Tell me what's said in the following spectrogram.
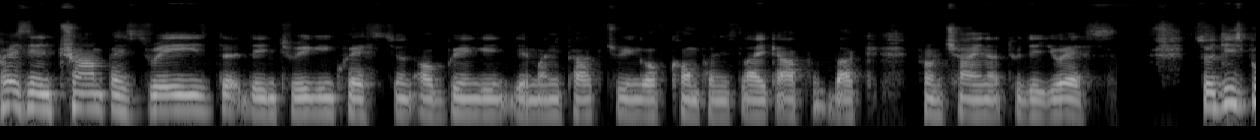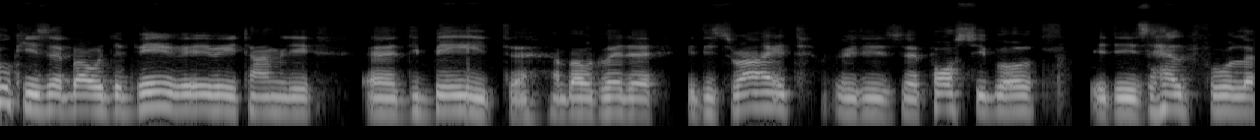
President Trump has raised the intriguing question of bringing the manufacturing of companies like Apple back from China to the US. So this book is about the very, very, very timely uh, debate about whether it is right, it is uh, possible, it is helpful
